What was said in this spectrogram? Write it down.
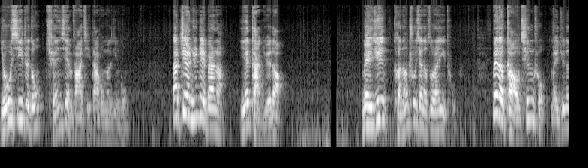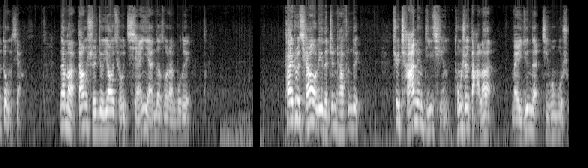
由西至东全线发起大规模的进攻。那志愿军这边呢，也感觉到美军可能出现的作战意图，为了搞清楚美军的动向。那么当时就要求前沿的作战部队派出强有力的侦察分队，去查明敌情，同时打乱美军的进攻部署。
